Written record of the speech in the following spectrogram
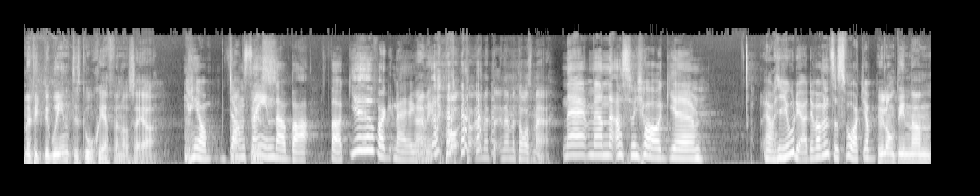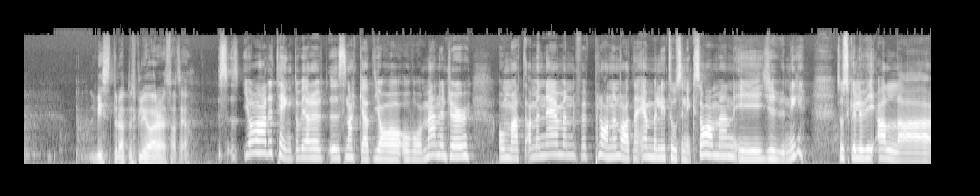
Men fick du gå in till skochefen och säga Jag dansade in där och bara fuck you, fuck... Nej, jag gjorde Nej men, inte. ta, ta, nej, men, ta- nej, men ta oss med. Nej, men alltså jag... eh, Ja, hur gjorde jag? Det var väl inte så svårt. Jag, Hur långt innan visste du att du skulle göra det, så att säga? jag hade tänkt och vi hade eh, snackat, jag och vår manager, om att, ja men nej men för planen var att när Emelie tog sin examen i juni så skulle vi alla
